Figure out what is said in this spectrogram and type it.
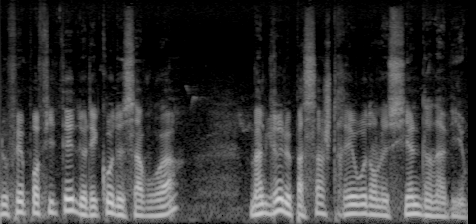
Nous fait profiter de l'écho de sa voix, malgré le passage très haut dans le ciel d'un avion.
